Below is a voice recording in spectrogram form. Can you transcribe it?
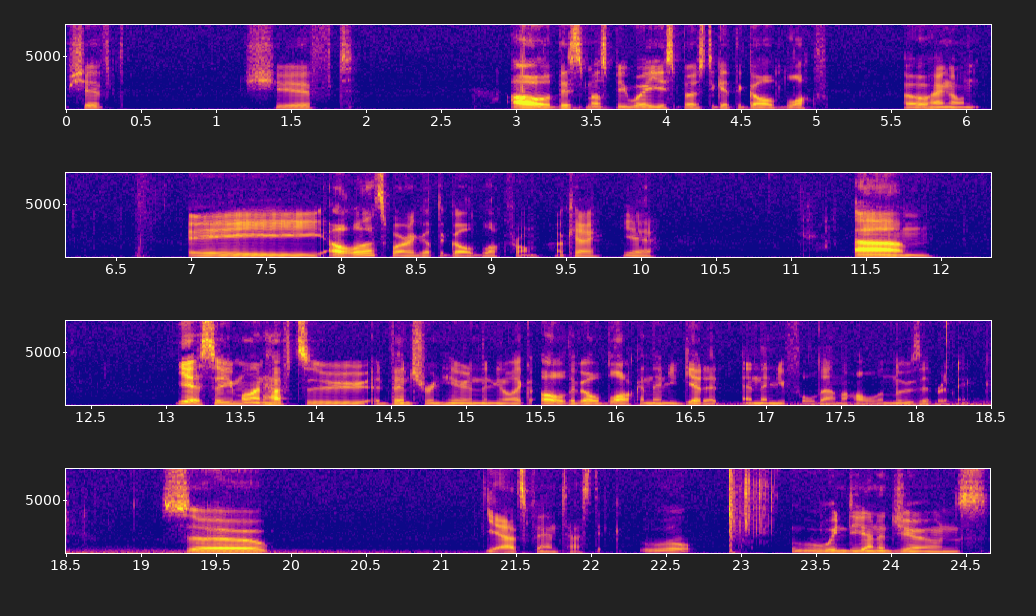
Shift. Shift. Oh, this must be where you're supposed to get the gold block. oh, hang on. A. Oh, that's where I got the gold block from. Okay, yeah. Um. Yeah, so you might have to adventure in here, and then you're like, oh, the gold block, and then you get it, and then you fall down the hole and lose everything. So. Yeah, that's fantastic. Ooh. Ooh, Indiana Jones.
